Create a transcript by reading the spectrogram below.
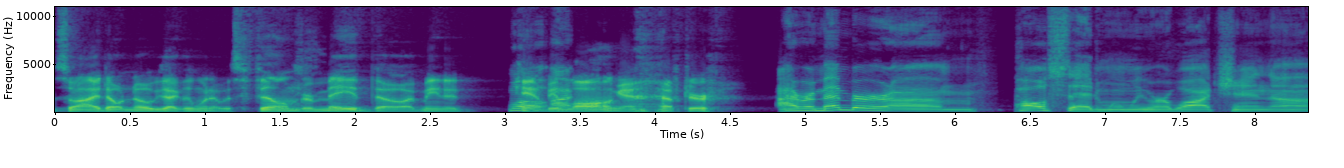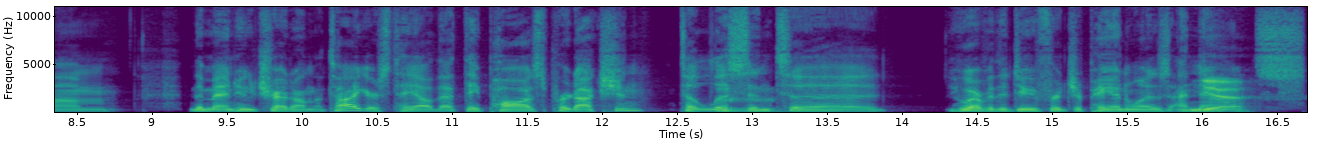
So I don't know exactly when it was filmed or made though. I mean it can't be I, long after. I remember um Paul said when we were watching um The Men Who Tread on the Tiger's Tail that they paused production to listen to whoever the dude for Japan was announce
